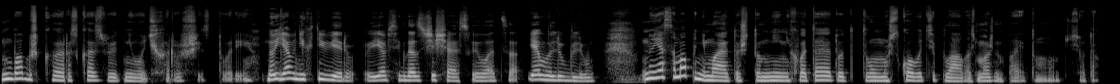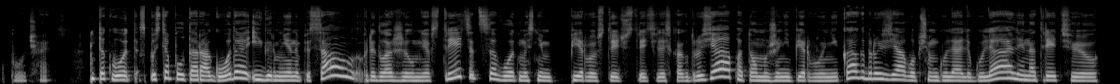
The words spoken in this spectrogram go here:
Ну, бабушка рассказывает не очень хорошие истории. Но я в них не верю. Я всегда защищаю своего отца. Я его люблю. Но я сама понимаю то, что мне не хватает вот этого мужского тепла. Возможно, поэтому все так получается. Так вот, спустя полтора года Игорь мне написал, предложил мне встретиться. Вот мы с ним первую встречу встретились как друзья, потом уже не первую не как друзья. В общем, гуляли-гуляли. На третью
